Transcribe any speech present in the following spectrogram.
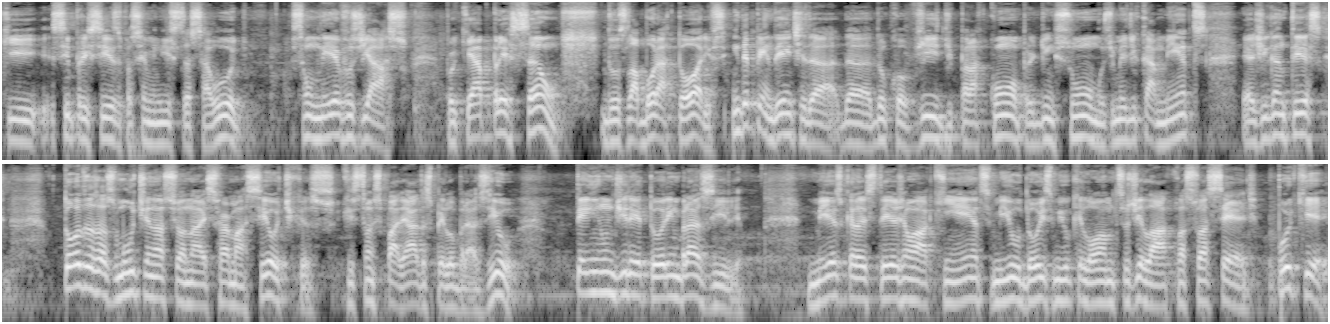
que se precisa para ser ministro da Saúde são nervos de aço, porque a pressão dos laboratórios, independente da, da, do Covid, para a compra de insumos, de medicamentos, é gigantesca. Todas as multinacionais farmacêuticas que estão espalhadas pelo Brasil têm um diretor em Brasília mesmo que elas estejam a 500 mil, 2 mil quilômetros de lá com a sua sede. Por quê?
